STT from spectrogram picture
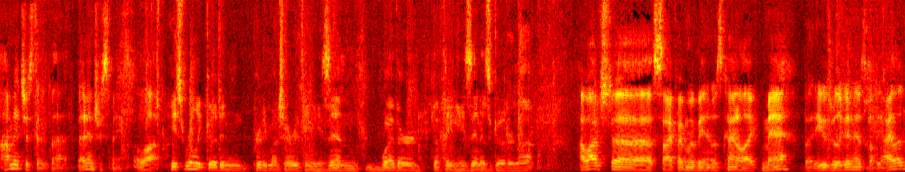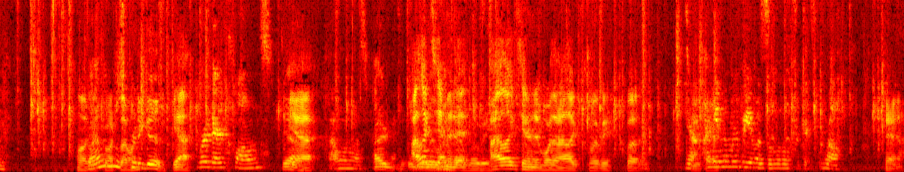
I'm interested in that. That interests me a lot. He's really good in pretty much everything he's in, whether the thing he's in is good or not. I watched a sci-fi movie and it was kind of like meh, but he was really good in it. It's called The Island. Oh, did you That watch was that one? pretty good. Yeah, Were there clones? Yeah. yeah. That one was. I, pretty really good. I liked him liked in that it. movie. I liked him in it more than I liked the movie, but yeah, I mean the movie was a little forget. Well, yeah.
